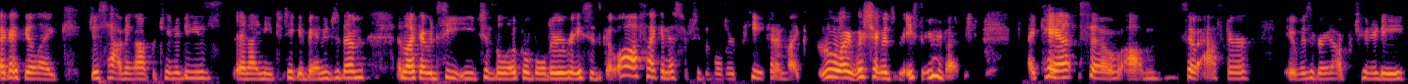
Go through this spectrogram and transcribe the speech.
like I feel like just having opportunities and I need to take advantage of them. And like I would see each of the local boulder races go off, like and especially the Boulder Peak, and I'm like, oh, I wish I was racing, but I can't. So um so after it was a great opportunity.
